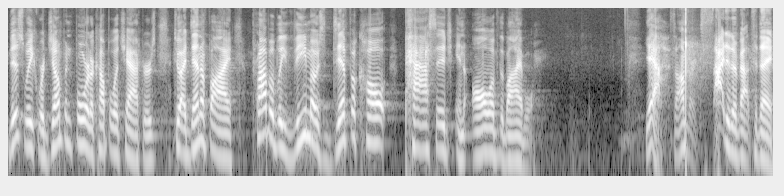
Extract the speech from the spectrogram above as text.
this week we're jumping forward a couple of chapters to identify probably the most difficult passage in all of the bible yeah, so I'm excited about today.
